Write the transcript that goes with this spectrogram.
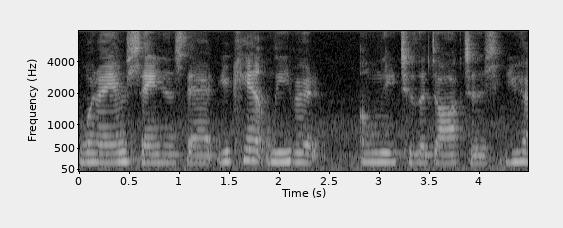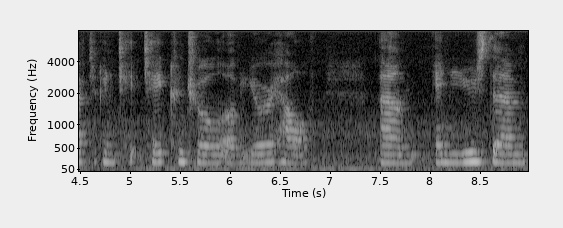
what I am saying is that you can't leave it only to the doctors. You have to take control of your health um, and use them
